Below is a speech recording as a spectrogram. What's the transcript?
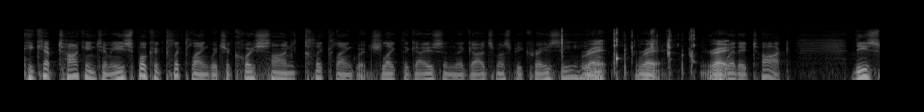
he kept talking to me. He spoke a click language, a Khoisan click language, like the guys in the Gods Must Be Crazy. Right, know, Right, right, The way they talk. These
